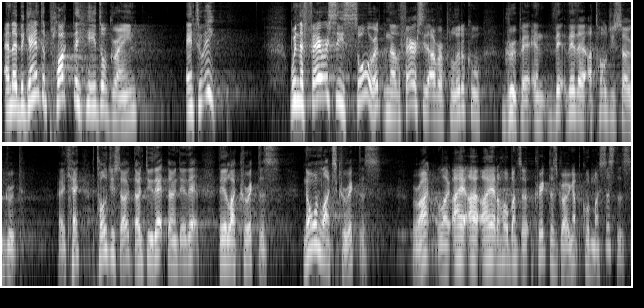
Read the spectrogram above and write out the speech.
And they began to pluck the heads of grain and to eat. When the Pharisees saw it, now the Pharisees are a political group, and they're the I told you so group. Okay? I told you so. Don't do that. Don't do that. They're like correctors. No one likes correctors, right? Like, I, I, I had a whole bunch of correctors growing up called my sisters.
